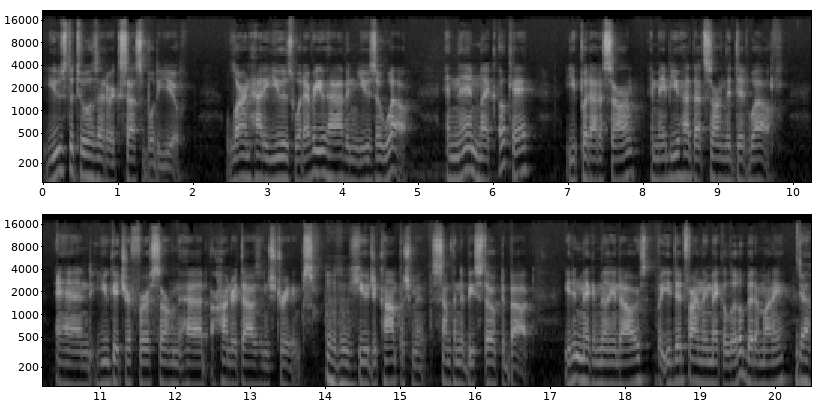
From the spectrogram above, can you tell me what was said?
use the tools that are accessible to you. Learn how to use whatever you have and use it well. And then, like, okay, you put out a song and maybe you had that song that did well. And you get your first song that had 100,000 streams. Mm-hmm. Huge accomplishment, something to be stoked about. You didn't make a million dollars, but you did finally make a little bit of money. Yeah.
